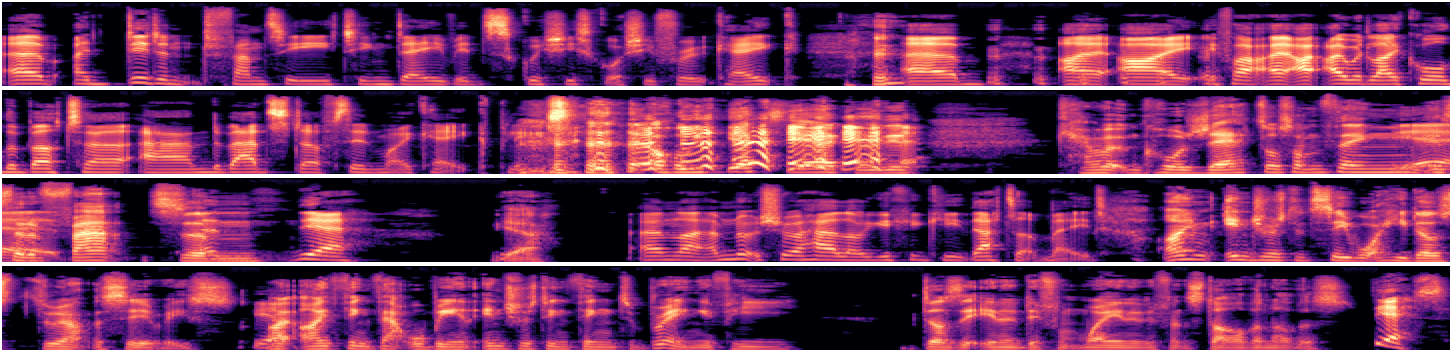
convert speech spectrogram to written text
Um, I didn't fancy eating David's squishy squashy fruitcake. Um, I, I, if I, I, I would like all the butter and the bad stuffs in my cake, please. oh yes, yeah. he did carrot and courgette or something instead of fats, and, And, yeah, yeah. I'm like, I'm not sure how long you can keep that up, mate. I'm interested to see what he does throughout the series. Yeah. I, I think that will be an interesting thing to bring if he does it in a different way, in a different style than others. Yes.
